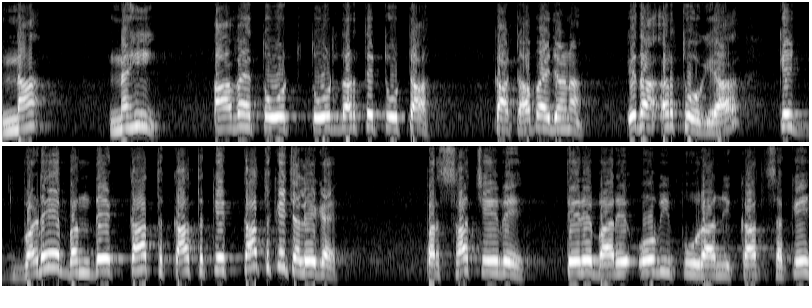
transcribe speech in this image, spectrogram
ਨਾ, ਨਹੀਂ, ਆਵੇ ਤੋਟ ਤੋਟ ਦਰ ਤੇ ਟੋਟਾ, ਘਾਟਾ ਪੈ ਜਾਣਾ। ਇਹਦਾ ਅਰਥ ਹੋ ਗਿਆ ਕਿ ਬੜੇ ਬੰਦੇ ਕਥ ਕਥ ਕੇ ਕਥ ਕੇ ਚਲੇ ਗਏ। ਪਰ ਸੱਚ ਇਹ ਵੇ ਤੇਰੇ ਬਾਰੇ ਉਹ ਵੀ ਪੂਰਾ ਨਹੀਂ ਕਰ ਸਕੇ,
